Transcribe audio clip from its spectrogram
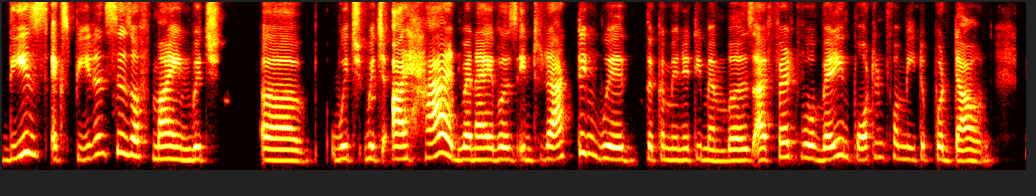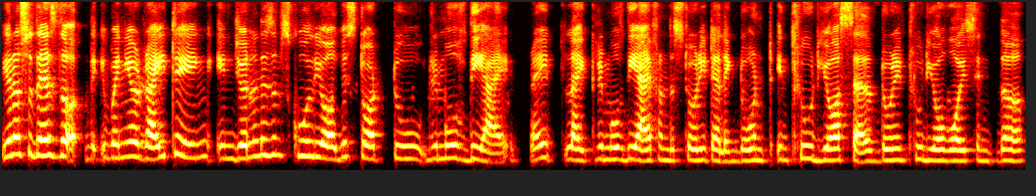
these experiences of mine which uh, which which I had when I was interacting with the community members, I felt were very important for me to put down. You know, so there's the when you're writing in journalism school, you're always taught to remove the I, right? Like remove the I from the storytelling. Don't include yourself. Don't include your voice in the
